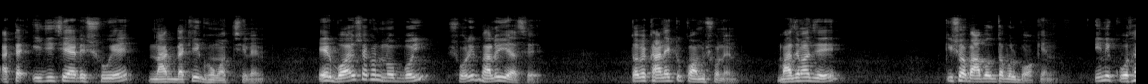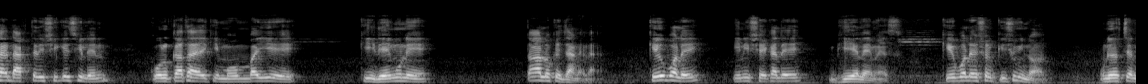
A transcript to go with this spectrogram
একটা ইজি চেয়ারে শুয়ে নাক ডাকিয়ে ঘুমাচ্ছিলেন। এর বয়স এখন নব্বই, শরীর ভালোই আছে। তবে কানে একটু কম শোনেন। মাঝে মাঝে কী সব আবল তাবল বকেন। ইনি কোথায় ডাক্তারি শিখেছিলেন, কলকাতায় কি মুম্বাইয়ে কি রেঙ্গুনে, তা লোকে জানে না। কেউ বলে ইনি সেকালে ভিএলএমএস, কেউ বলে এসব কিছুই নন। উনি হচ্ছেন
